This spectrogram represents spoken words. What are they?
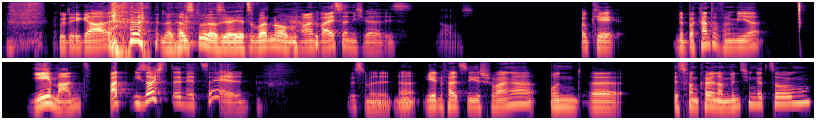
Gut, egal. Dann hast du das ja jetzt Ja, übernommen. man weiß ja nicht, wer das ist, glaube ich. Okay, eine Bekannte von mir, jemand, was, wie soll ich das denn erzählen? Wissen wir nicht, ne? Jedenfalls, sie ist schwanger und äh, ist von Köln nach München gezogen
